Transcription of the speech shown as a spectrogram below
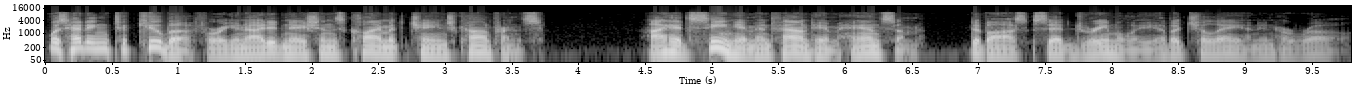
was heading to Cuba for a United Nations climate change conference. I had seen him and found him handsome, Devos said dreamily of a Chilean in her row.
